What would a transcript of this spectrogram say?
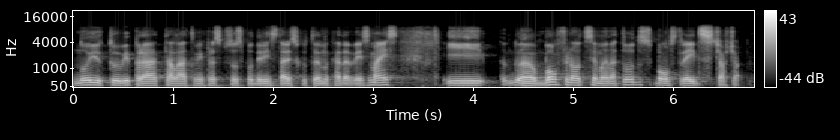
no YouTube para estar tá lá também para as pessoas poderem estar escutando cada vez mais. E uh, bom final de semana a todos, bons trades, tchau, tchau.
